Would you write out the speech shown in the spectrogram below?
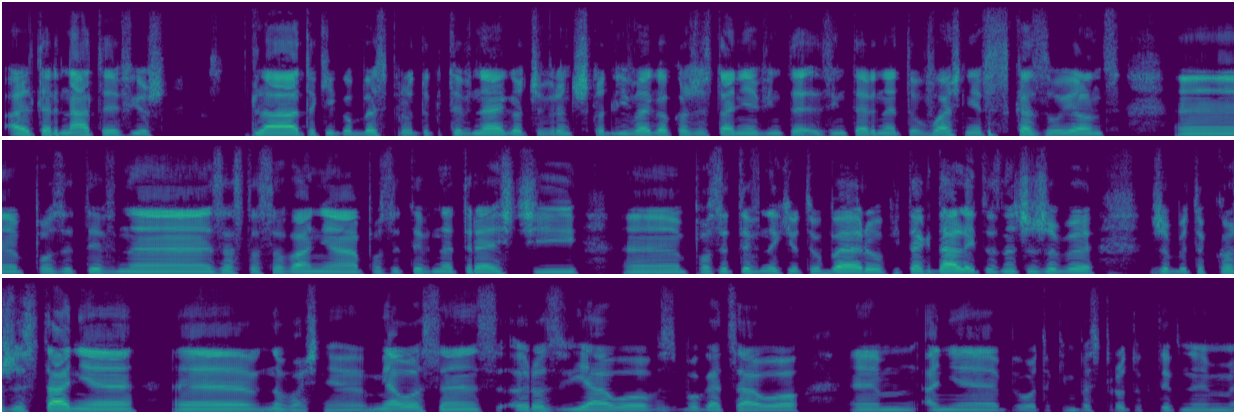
alternatyw już dla takiego bezproduktywnego czy wręcz szkodliwego korzystania z internetu, właśnie wskazując e, pozytywne zastosowania, pozytywne treści, e, pozytywnych youtuberów i tak dalej. To znaczy, żeby, żeby to korzystanie, e, no właśnie, miało sens, rozwijało, wzbogacało, a nie było takim bezproduktywnym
